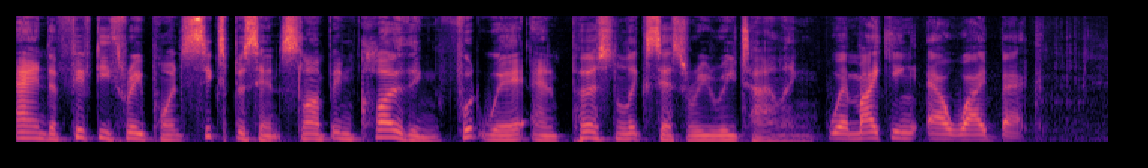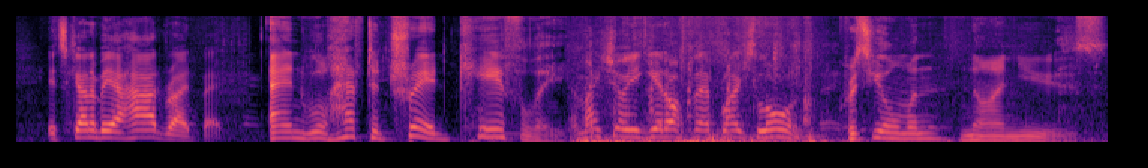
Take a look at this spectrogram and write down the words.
and a 53.6% slump in clothing, footwear, and personal accessory retailing. We're making our way back. It's going to be a hard road back and will have to tread carefully. And make sure you get off that bloke's lawn. Chris Uhlmann, 9 News.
